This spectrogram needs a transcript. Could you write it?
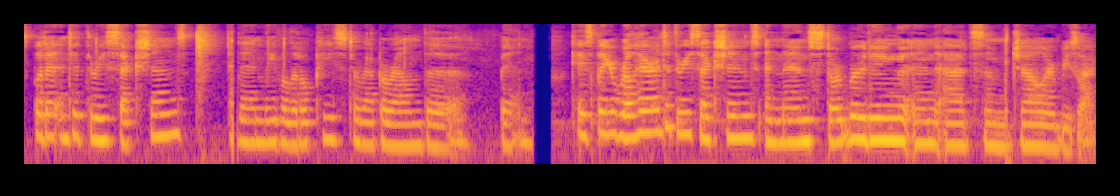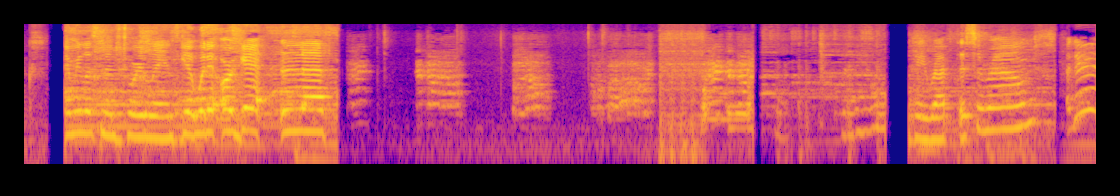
Split it into three sections and then leave a little piece to wrap around the band. Okay, split your real hair into three sections and then start braiding and add some gel or beeswax. And we listening to Tory Lanez. Get with it or get left. Okay, wrap this around. Okay,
